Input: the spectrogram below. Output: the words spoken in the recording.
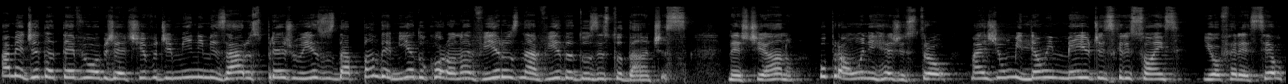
a medida teve o objetivo de minimizar os prejuízos da pandemia do coronavírus na vida dos estudantes. Neste ano, o ProUni registrou mais de um milhão e meio de inscrições e ofereceu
